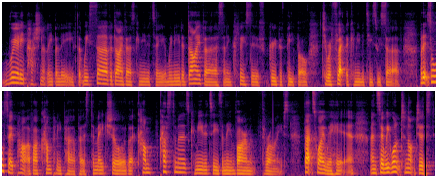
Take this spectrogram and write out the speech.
really passionately believe that we serve a diverse community and we need a diverse and inclusive group of people to reflect the communities we serve. But it's also part of our company purpose to make sure that com- customers, communities, and the environment thrives. That's why we're here, and so we want to not just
